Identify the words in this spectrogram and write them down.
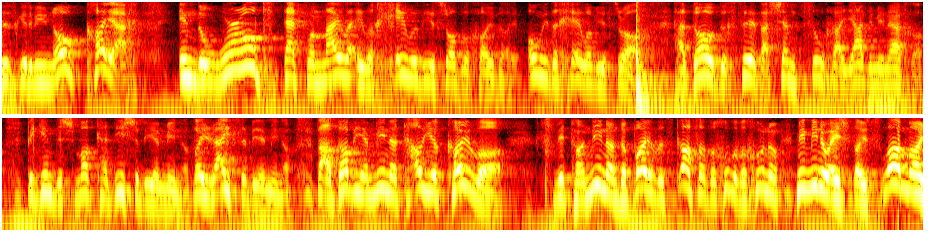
there's going to be no koyach In the world, that's Lamaila Ela Chela the Yisrael B'choydoi. Only the Chela of Yisrael. Hado D'chsev Hashem Tzilcha Yadim Yinecha. Begin the Shmo Kadisha B'yamino. Vayraisa B'yamino. Valdo B'yamino Tal Yakoilo. V'tonina the boy l'skafa v'chulu v'chunu miminu eish to islamoi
